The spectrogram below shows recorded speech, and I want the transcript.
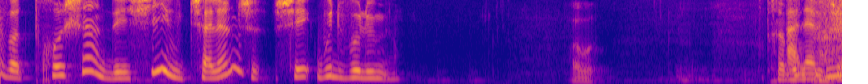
est votre prochain défi ou challenge chez Wood Volume Très bonne question.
